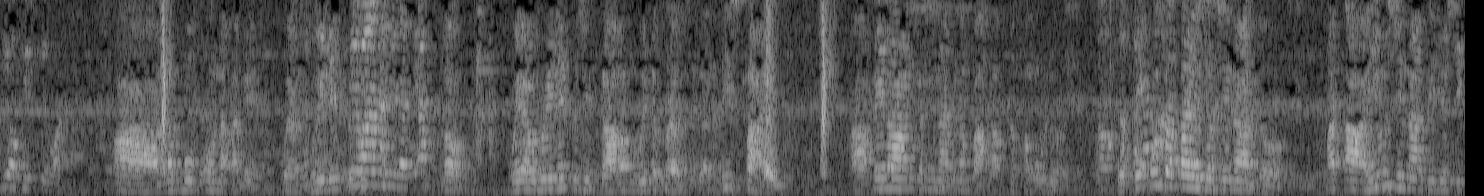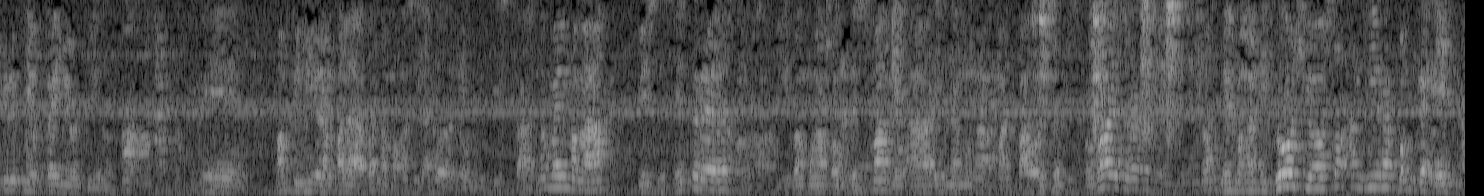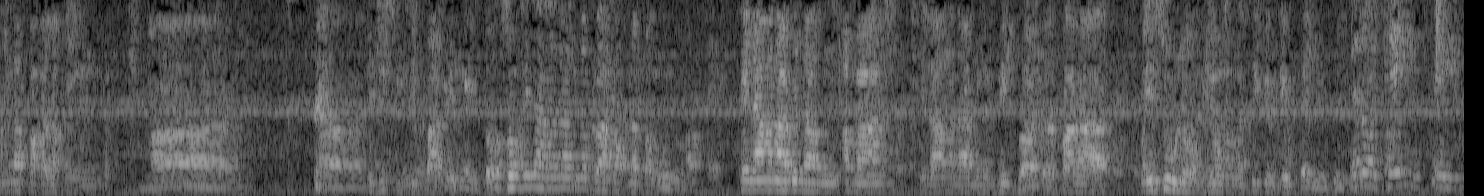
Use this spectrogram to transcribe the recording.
Yo 51. Ah, nag-move on na kami. We're willing to Iniwanan nila siya. No, we are willing to sit down with the President. This time, ah, kailangan kasi natin ng backup ng Pangulo. Oo, Kung pupunta tayo sa Senado at aayusin natin yung security of tenure bill, Oo. eh, pambihirang kalaban ng mga senador at kongresista na may mga business interest, ibang mga congressman, may ari ng mga manpower service provider, no? may mga negosyo, so ang hirap banggain ang napakalaking ah ah, legislative body na ito. So kailangan natin ng backup na Pangulo. Okay. Kailangan namin ng ama, kailangan namin ng big brother para maisulong yung security of bill. Pero Jay, say,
